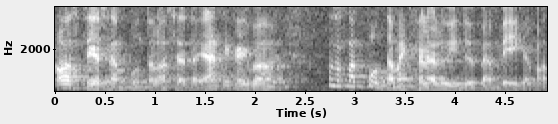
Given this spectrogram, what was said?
azt érzem pont a Lacerda játékaiban, hogy azoknak pont a megfelelő időben vége van.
